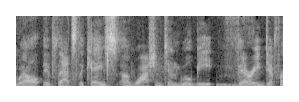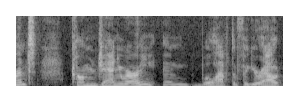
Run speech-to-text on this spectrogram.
Well, if that's the case, uh, Washington will be very different come January, and we'll have to figure out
